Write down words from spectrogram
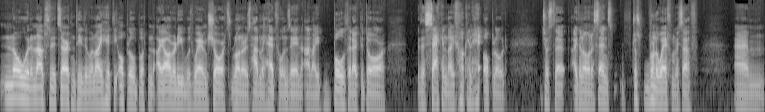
Know with an absolute certainty that when I hit the upload button, I already was wearing shorts, runners, had my headphones in, and I bolted out the door the second I fucking hit upload. Just that I don't know, in a sense, just run away from myself. Um,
